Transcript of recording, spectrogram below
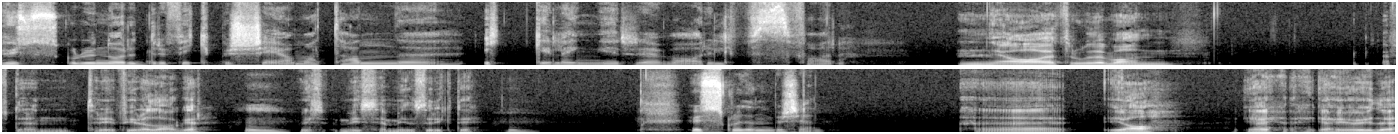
husker du når dere fikk beskjed om at han eh, ikke lenger eh, var i livsfare? Mm, Ja, jeg tror det var en efter en tre-fire dager, hvis, hvis jeg minnes riktig. Husker du den beskjeden? Eh, ja, jeg, jeg gjør jo det.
